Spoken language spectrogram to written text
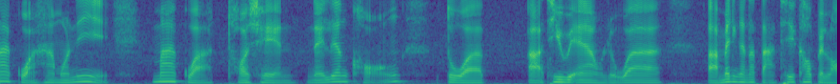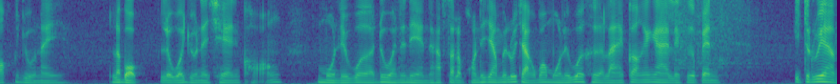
มากกว่า Harmony มากกว่า t o r c h a i n ในเรื่องของ ตัว TVL หรือว่าเม็ดเงินต่างๆที่เข้าไปล็อกอยู่ในระบบ หรือว่าอยู่ในเชนของ Moon River ด้วยนั่นเองนะครับสำหรับคนที่ยังไม่รู้จักว่า Moon River คืออะไรก็ง่ายๆเลยคือเป็นอีเทเรียม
